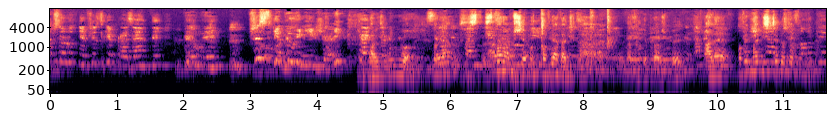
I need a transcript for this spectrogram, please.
absolutnie wszystkie prezenty były, wszystkie były niżej. Tak, Bardzo mi miło. No ja staram się odpowiadać na, na takie prośby, ale powiem Pani z czego to wynika.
